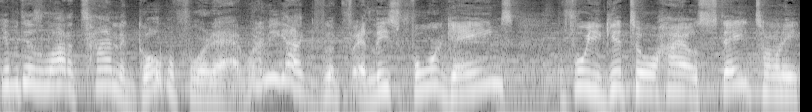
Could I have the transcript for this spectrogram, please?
Yeah, but there's a lot of time to go before that. What I mean, you got at least four games before you get to Ohio State, Tony.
